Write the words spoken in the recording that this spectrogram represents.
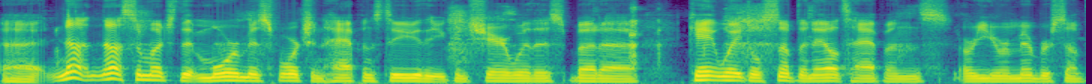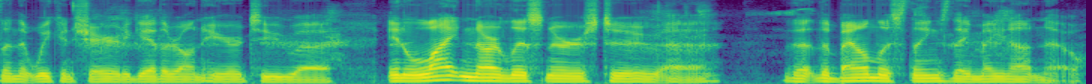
uh, not not so much that more misfortune happens to you that you can share with us, but uh, can't wait till something else happens or you remember something that we can share together on here to uh, enlighten our listeners to uh, the the boundless things they may not know.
